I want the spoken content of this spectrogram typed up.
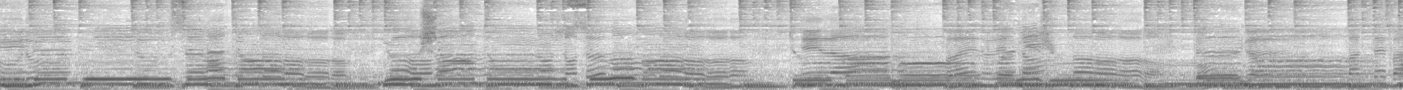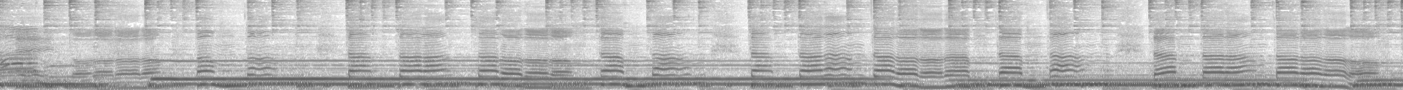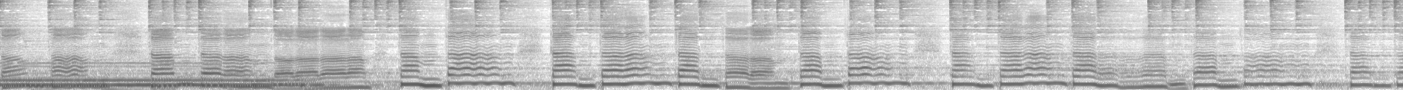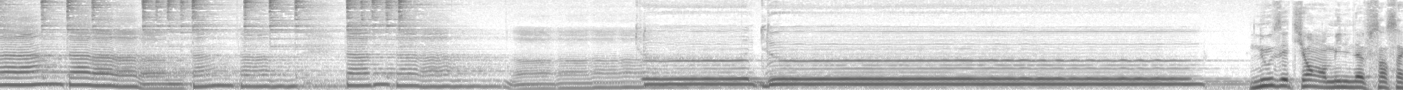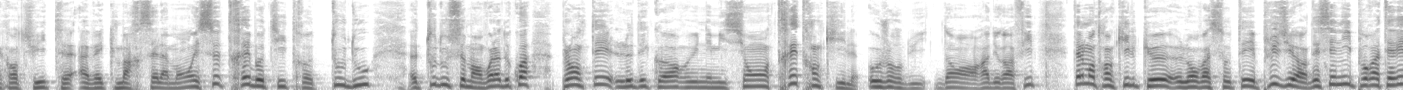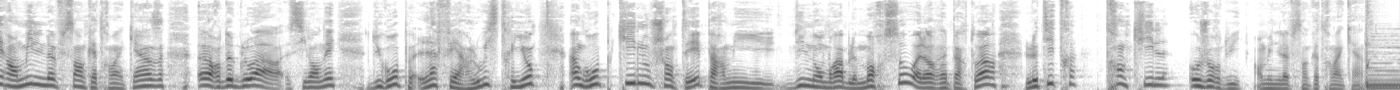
孤独。Tam étions en 1958 avec Marcel Amont et ce très beau titre Tout doux, euh, tout doucement. Voilà de quoi planter le décor, une émission très tranquille aujourd'hui dans Radiographie, tellement tranquille que l'on va sauter plusieurs décennies pour atterrir en 1995, heure de gloire s'il en est, du groupe L'affaire Louis Trio, un groupe qui nous chantait parmi d'innombrables morceaux à leur répertoire le titre Tranquille aujourd'hui en 1995.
